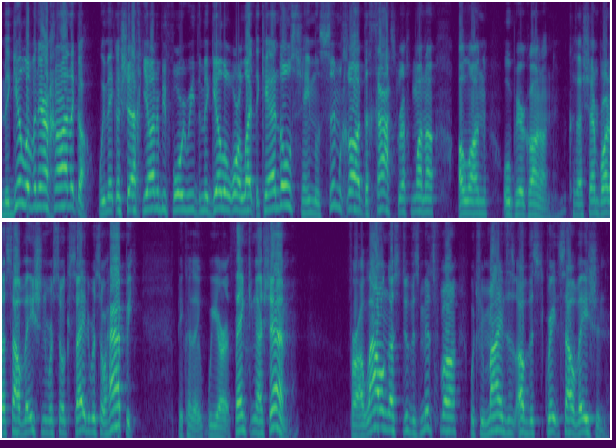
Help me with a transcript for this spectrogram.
Megillah v'ner Chanukah. We make a Shechianu before we read the Megillah or light the candles. Shem l'simcha dechas rechmana alon upir Because Hashem brought us salvation, we're so excited, we're so happy. Because we are thanking Hashem for allowing us to do this mitzvah, which reminds us of this great salvation.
